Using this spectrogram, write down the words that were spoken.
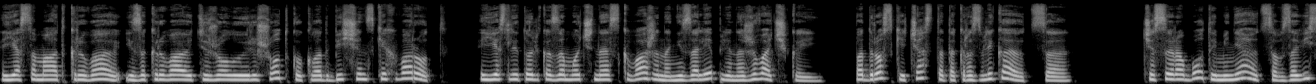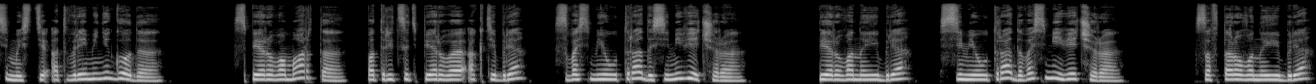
Я сама открываю и закрываю тяжелую решетку кладбищенских ворот, если только замочная скважина не залеплена жвачкой. Подростки часто так развлекаются. Часы работы меняются в зависимости от времени года. С 1 марта по 31 октября с 8 утра до 7 вечера. 1 ноября с 7 утра до 8 вечера. Со 2 ноября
